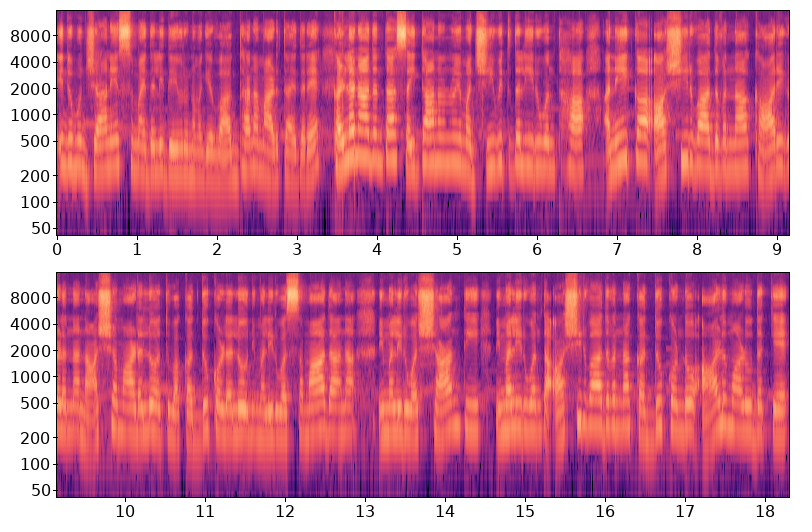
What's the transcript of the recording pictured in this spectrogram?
ಇಂದು ಮುಂಜಾನೆಯ ಸಮಯದಲ್ಲಿ ದೇವರು ನಮಗೆ ವಾಗ್ದಾನ ಮಾಡ್ತಾ ಇದ್ದಾರೆ. ಕಳ್ಳನಾದಂತಹ ಸೈತಾನನು ನಿಮ್ಮ ಜೀವಿತದಲ್ಲಿ ಇರುವಂತಹ ಅನೇಕ ಆಶೀರ್ವಾದವನ್ನ ಕಾರ್ಯಗಳನ್ನ ನಾಶ ಮಾಡಲು ಅಥವಾ ಕದ್ದುಕೊಳ್ಳಲು ನಿಮ್ಮಲ್ಲಿರುವ ಸಮಾಧಾನ, ನಿಮ್ಮಲ್ಲಿರುವ ಶಾಂತಿ ನಿಮ್ಮಲ್ಲಿರುವಂಥ ಆಶೀರ್ವಾದವನ್ನ ಕದ್ದುಕೊಂಡು ಹಾಳು ಮಾಡುವುದಕ್ಕೆ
